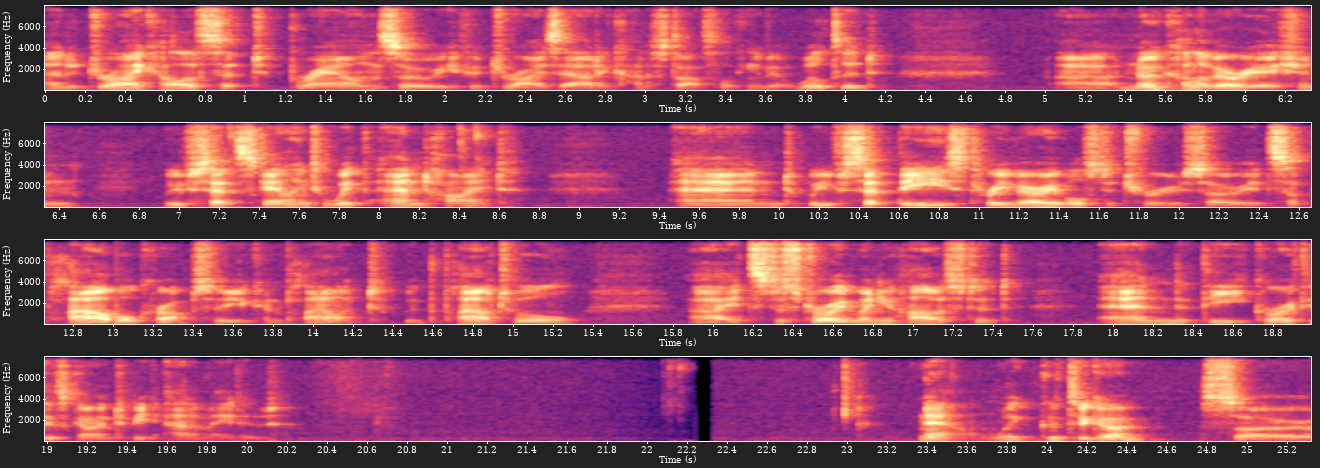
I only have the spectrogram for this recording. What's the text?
and a dry color set to brown, so if it dries out, it kind of starts looking a bit wilted. Uh, no color variation. We've set scaling to width and height, and we've set these three variables to true. So it's a plowable crop, so you can plow it with the plow tool. Uh, it's destroyed when you harvest it, and the growth is going to be animated. Now we're good to go. So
